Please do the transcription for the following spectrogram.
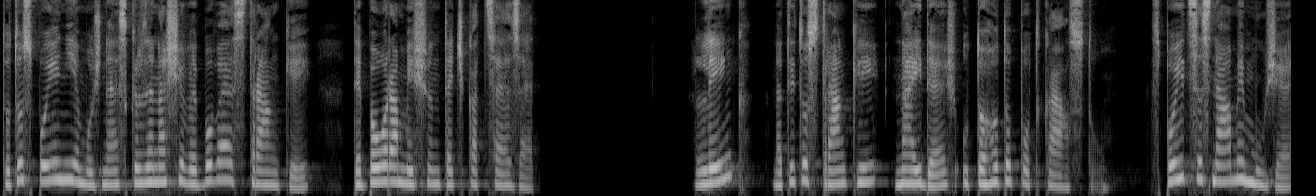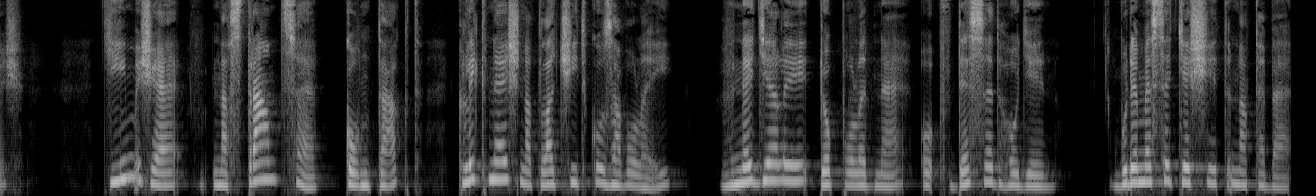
Toto spojení je možné skrze naše webové stránky deboramission.cz. Link na tyto stránky najdeš u tohoto podcastu. Spojit se s námi můžeš tím, že na stránce Kontakt klikneš na tlačítko Zavolej v neděli dopoledne v 10 hodin. Budeme se těšit na tebe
